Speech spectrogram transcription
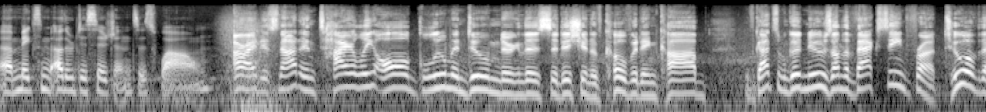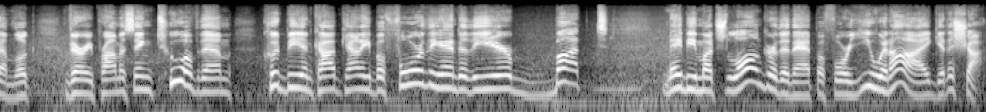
uh, uh, make some other decisions as well. All right, it's not entirely all gloom and doom during this edition of COVID in Cobb. We've got some good news on the vaccine front. Two of them look very promising. Two of them could be in Cobb County before the end of the year, but maybe much longer than that before you and I get a shot.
